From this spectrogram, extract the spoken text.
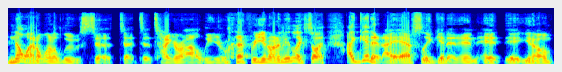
no, I don't want to lose to, to to Tiger Ali or whatever. You know what I mean? Like, so I, I get it. I absolutely get it. And it, it, you know,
